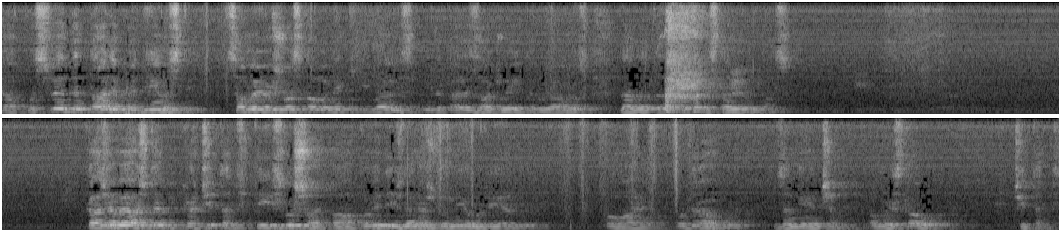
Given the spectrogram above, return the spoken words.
kako, sve detalje pojedinosti. Samo je još ostalo neki mali sitni detalje za gledar u javnost da, da, da, da, da stavio od nas. Kaže, evo ja ću tebi pročitati, ti slušaj, pa ako vidiš da nešto nije u redu, ovaj, odrago, zamijenčan, a mu je stao čitati.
